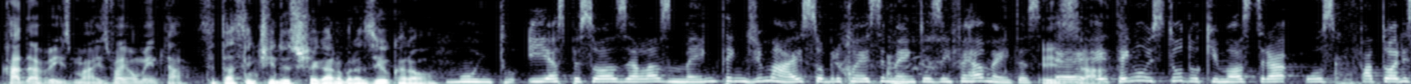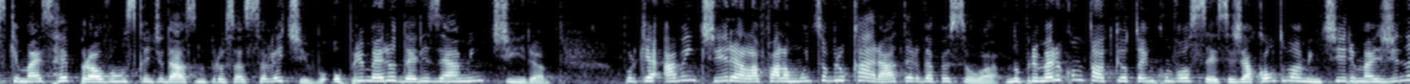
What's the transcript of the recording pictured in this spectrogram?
cada vez mais vai aumentar. Você está sentindo isso chegar no Brasil, Carol? Muito. E as pessoas, elas mentem demais sobre conhecimentos em ferramentas. É, Exato. e tem um estudo que mostra os fatores que mais reprovam os candidatos no processo seletivo. O primeiro deles é a mentira. Porque a mentira, ela fala muito sobre o caráter da pessoa. No primeiro contato que eu tenho com você, você já conta uma mentira, imagina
